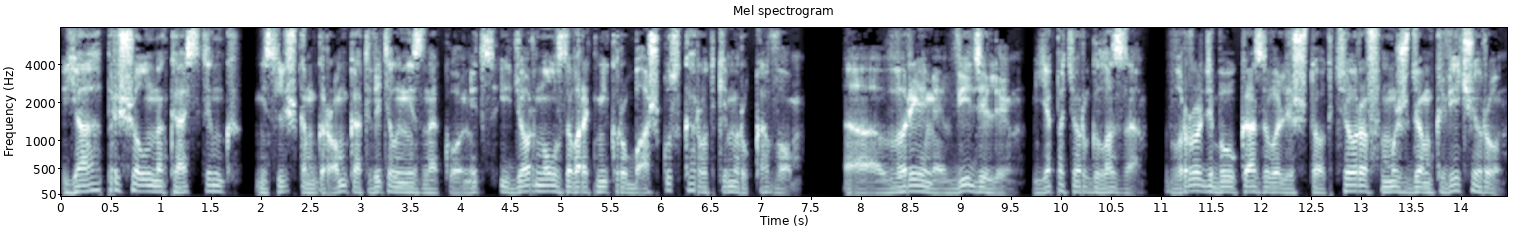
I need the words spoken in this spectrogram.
«Я пришел на кастинг», — не слишком громко ответил незнакомец и дернул за воротник рубашку с коротким рукавом. «А время видели?» Я потер глаза. «Вроде бы указывали, что актеров мы ждем к вечеру».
